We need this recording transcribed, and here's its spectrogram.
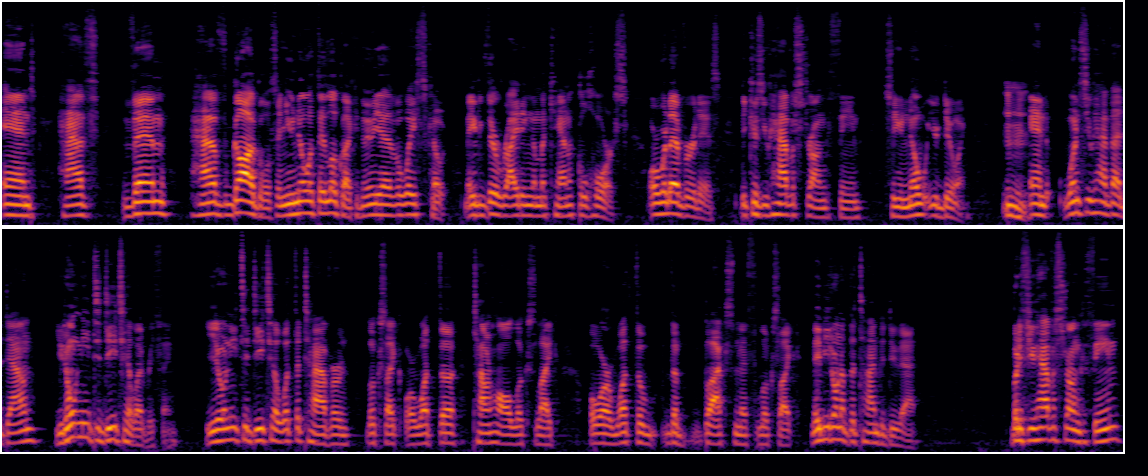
and have them have goggles and you know what they look like and maybe they have a waistcoat. Maybe they're riding a mechanical horse or whatever it is because you have a strong theme so you know what you're doing. Mm-hmm. And once you have that down you don't need to detail everything. You don't need to detail what the tavern looks like or what the town hall looks like or what the the blacksmith looks like. Maybe you don't have the time to do that. But if you have a strong theme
